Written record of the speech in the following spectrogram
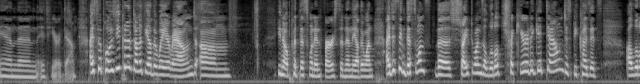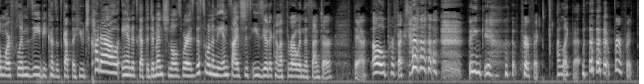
and then adhere it down. I suppose you could have done it the other way around. Um, you know, put this one in first and then the other one. I just think this one's, the striped one's a little trickier to get down just because it's a little more flimsy because it's got the huge cutout and it's got the dimensionals, whereas this one in the inside's just easier to kind of throw in the center there. Oh, perfect. Thank you. perfect. I like that. perfect.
